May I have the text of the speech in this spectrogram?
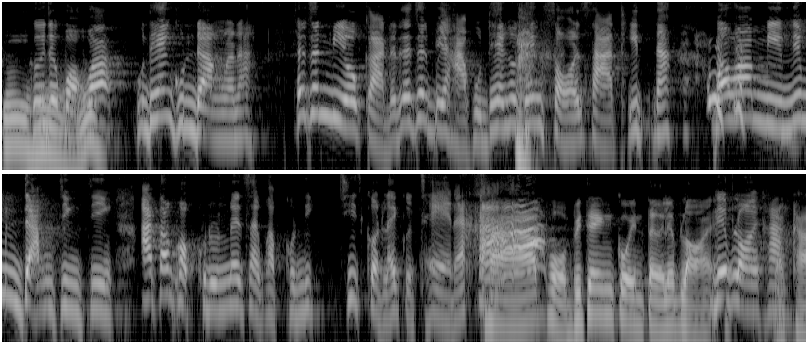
โอ้โห คือจะบอกว่าคุณเท่งคุณดังแล้วนะ ถ้าฉันมีโอกาสถ้าฉันไปหาคุณเท่งคุณเท่งสอนสาธิตนะเพราะว่ามีมนี่มันดังจริงๆอะต้องขอบคุณในสำหรับคนที่ที่กดไลค์กดแชร์นะคะครับผมพี่เท่งโกอินเตอร์เรียบร้อยเรียบร้อยค่ะ นะครับ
